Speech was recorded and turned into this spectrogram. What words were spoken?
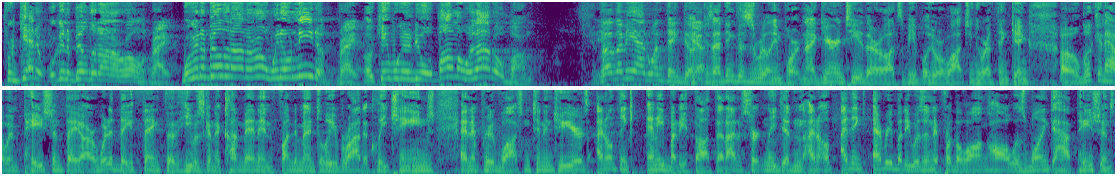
forget it, we're going to build it on our own. Right. We're going to build it on our own. We don't need them. Right. Okay, we're going to do Obama without Obama. Well, let me add one thing, Dylan, because I think this is really important. I guarantee you there are lots of people who are watching who are thinking, oh, look at how impatient they are. What did they think that he was going to come in and fundamentally, radically change and improve Washington in two years? I don't think anybody thought that. I certainly didn't. I don't. I think everybody was in it for the long haul, was willing to have patience.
